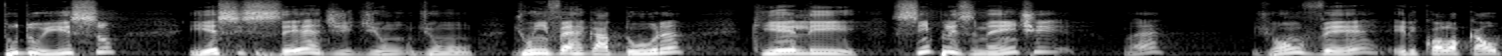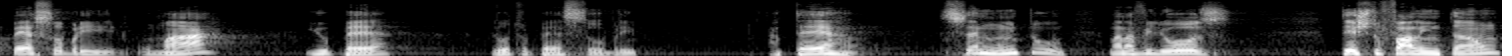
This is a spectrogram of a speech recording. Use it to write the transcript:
Tudo isso e esse ser de, de, um, de, um, de uma envergadura que ele simplesmente, né, João vê ele colocar o pé sobre o mar e o pé, e outro pé sobre a terra. Isso é muito maravilhoso. O texto fala então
